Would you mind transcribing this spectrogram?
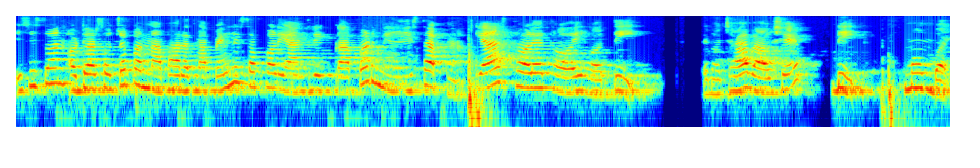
ઈસવીસન અઢારસો ચોપનમાં ભારતમાં પહેલી સફળ યાંત્રિક કાપડ મિલની સ્થાપના કયા સ્થળે થઈ હતી? તેનો જવાબ આવશે ડી, મુંબઈ.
